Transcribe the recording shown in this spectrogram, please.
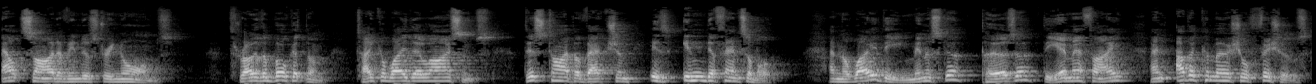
outside of industry norms. Throw the book at them, take away their licence. This type of action is indefensible and the way the Minister, PIRSA, the MFA, and other commercial fishers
